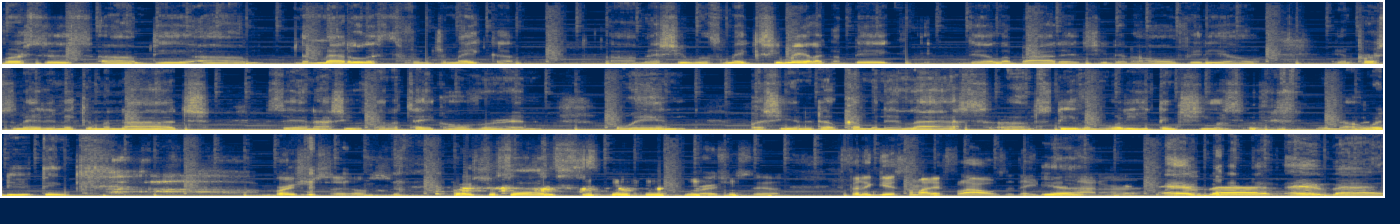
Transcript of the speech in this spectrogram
versus um, the um, the medalist from Jamaica, um, and she was make she made like a big deal about it. She did a whole video impersonating Nicki Minaj, saying how she was going to take over and win, but she ended up coming in last. Um, Steven, what do you think she's? You know, what do you think? brace yourselves. Brace yourselves. Brace yourself. Finna get somebody flowers that they do Yeah. not earn. Hey man, hey man.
